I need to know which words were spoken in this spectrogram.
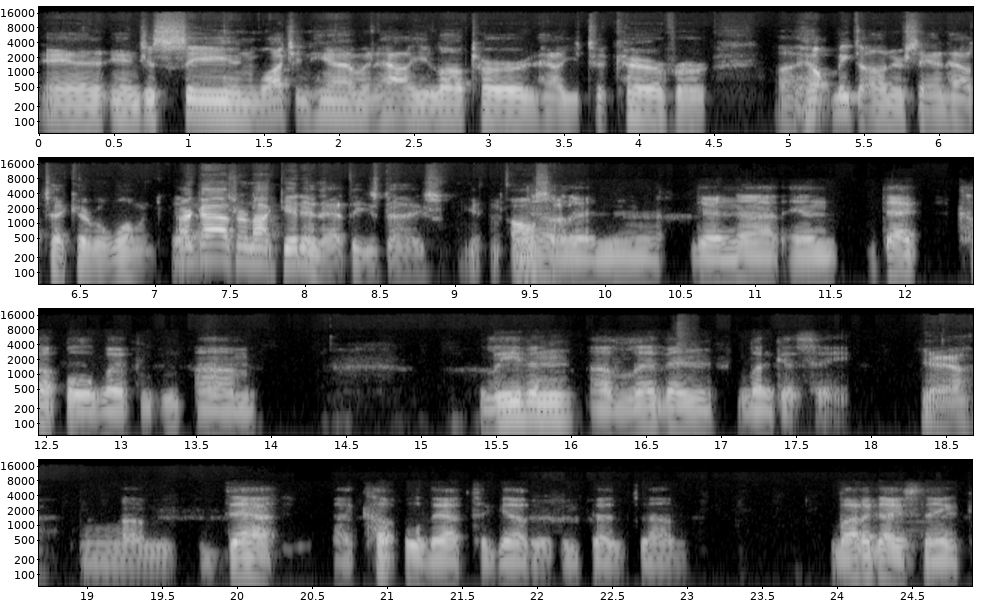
and, and just seeing, watching him and how he loved her and how he took care of her, uh, helped me to understand how to take care of a woman. Yeah. Our guys are not getting that these days. Also, no, they're not. They're not, and that couple with um, leaving a living legacy. Yeah. Um, that I couple that together because um, a lot of guys think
